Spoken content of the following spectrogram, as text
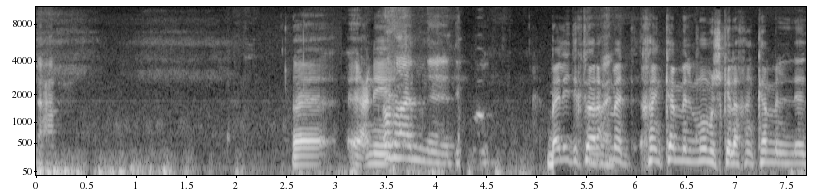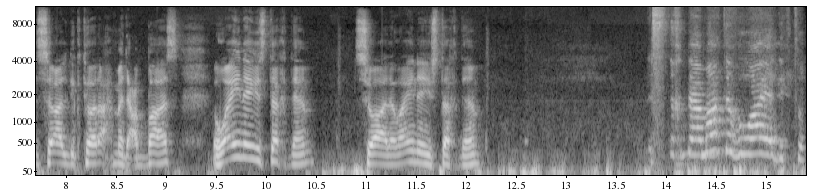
نعم. آه يعني طبعا دكتور بلي دكتور. أحمد خلينا نكمل مو مشكلة خلينا نكمل سؤال دكتور أحمد عباس وأين يستخدم؟ سؤاله وأين يستخدم؟ استخداماته هواية دكتور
